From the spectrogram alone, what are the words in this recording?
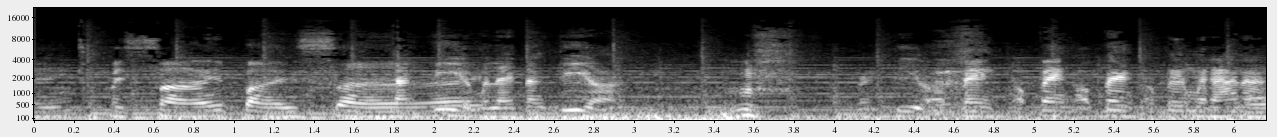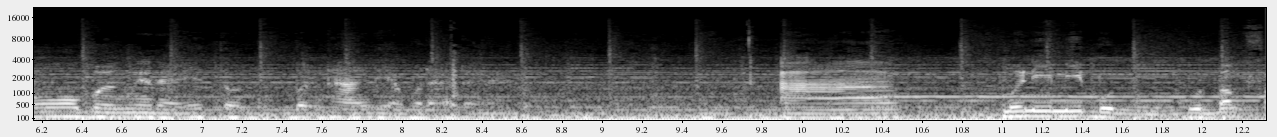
ยไปซ้ายไปซ้ายตั้งตี้เหรอเป็นไรตั้งตี้เหรอตั้งตี้เหรอเอาแป้งเอาแป้งเอาแป้งเอาแป้งมาทานอะโอ้เบิ่งเนี่ยเด้ตัวเบิ่งทางเดียวบ่ได้เลย มื้อนี้มีบุญบุญบังไฟ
